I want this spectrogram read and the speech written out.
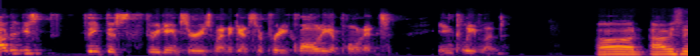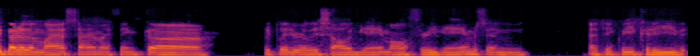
how did you think this three game series went against a pretty quality opponent in Cleveland? Uh, obviously better than last time. I think uh, we played a really solid game all three games, and I think we could have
